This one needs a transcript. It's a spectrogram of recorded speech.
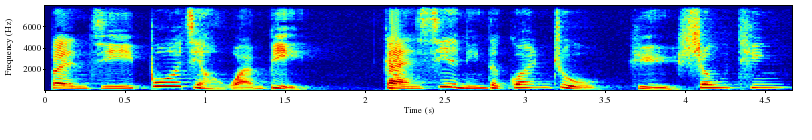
本集播讲完毕，感谢您的关注与收听。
